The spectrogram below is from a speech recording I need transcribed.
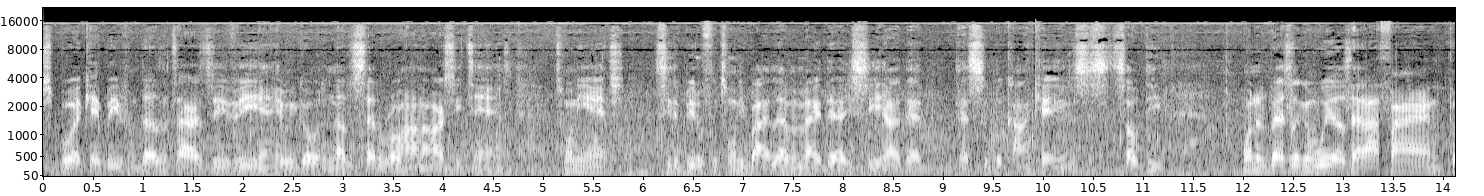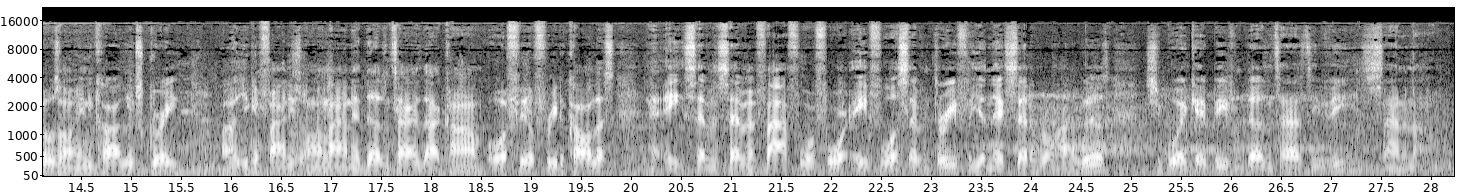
It's your boy KB from Dubs and Tires TV, and here we go with another set of Rohana RC10s, 20 inch. See the beautiful 20 by 11 back there. You see how that that's super concave. It's just so deep. One of the best looking wheels that I find goes on any car. Looks great. Uh, you can find these online at dubsandtires.com or feel free to call us at 877-544-8473 for your next set of Rohana wheels. It's your boy KB from Dubs and Tires TV signing off.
